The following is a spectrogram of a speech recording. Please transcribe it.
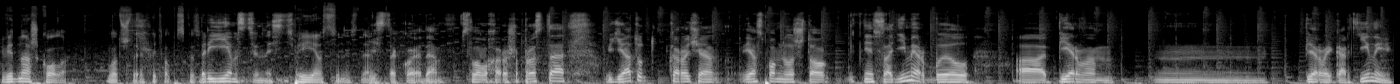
видна школа, вот что я хотел бы сказать. Преемственность. Преемственность, да. Есть такое, да. Слово хорошее. Просто я тут, короче, я вспомнил, что князь Владимир был а, первым первой картиной,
